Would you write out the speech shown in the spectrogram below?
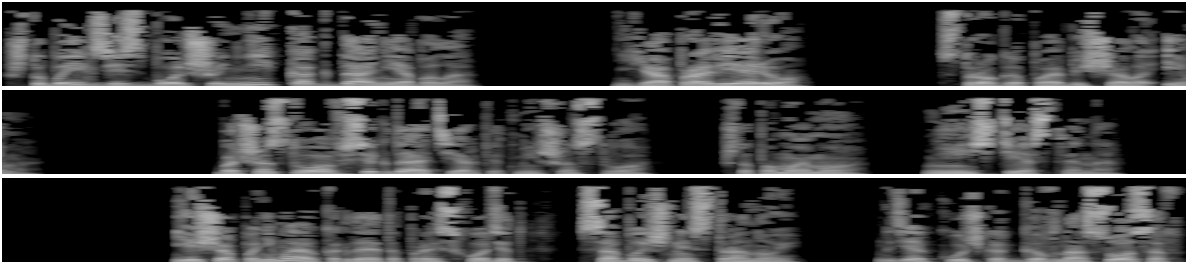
чтобы их здесь больше никогда не было. Я проверю!» — строго пообещала им. Большинство всегда терпит меньшинство, что, по-моему, неестественно. Еще понимаю, когда это происходит с обычной страной, где кучка говнососов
